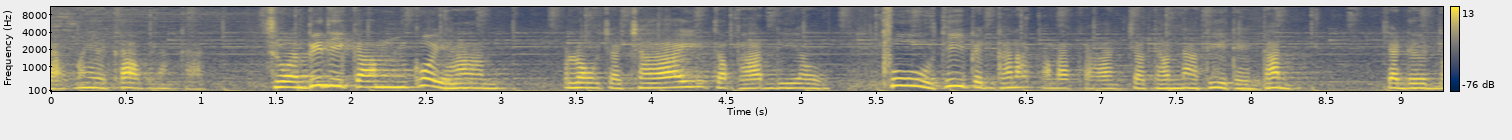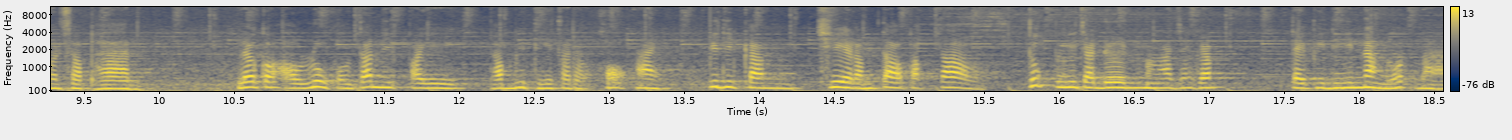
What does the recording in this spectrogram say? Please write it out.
จะไม่ให้เข้าเป็นทางการ ส่วนพิธีกรรมกล้วยหามเราจะใช้สะพานเดียว ผู้ที่เป็นคณะกรรมการจะทำหน้าที่แทนท่าน จะเดินบนสะพาน แล้วก็เอาลูกของท่านนี้ไปทำพิธีสะดอกเคราะห์ให้ พิธีกรรมเชียร์ลำเต้าปักเต้า ทุกปีจะเดินมาใช่ครับ แต่ปีนี้นั่งรถมา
